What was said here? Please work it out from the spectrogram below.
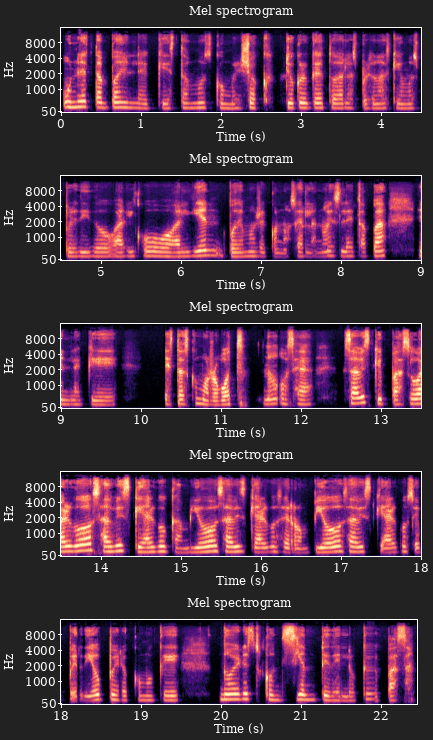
una etapa en la que estamos como en shock. Yo creo que todas las personas que hemos perdido algo o alguien podemos reconocerla, ¿no? Es la etapa en la que estás como robot, ¿no? O sea, sabes que pasó algo, sabes que algo cambió, sabes que algo se rompió, sabes que algo se perdió, pero como que no eres consciente de lo que pasa.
